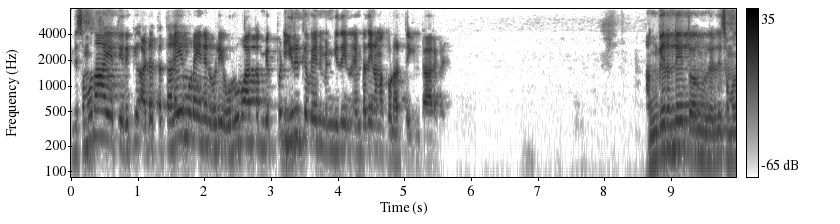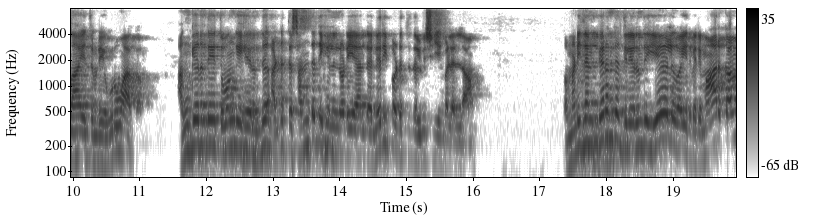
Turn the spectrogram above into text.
இந்த சமுதாயத்திற்கு அடுத்த தலைமுறையினர்களை உருவாக்கம் எப்படி இருக்க வேண்டும் என்கிறதை என்பதை நமக்கு உணர்த்துகின்றார்கள். அங்கிருந்தே துவங்குகிறது சமுதாயத்தினுடைய உருவாக்கம். அங்கிருந்தே துவங்குகிறது அடுத்த சந்ததிகளினுடைய அந்த நெறிப்படுத்துதல் விஷயங்கள் எல்லாம். மனிதன் பிறந்ததிலிருந்து ஏழு வயது வரை மார்க்கம்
